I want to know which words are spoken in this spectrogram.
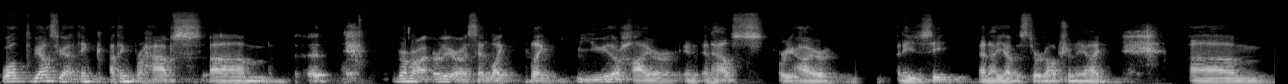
Well to be honest with you i think i think perhaps um, uh, remember earlier I said like like you either hire in, in house or you hire an agency, and now you have this third option AI. Um,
